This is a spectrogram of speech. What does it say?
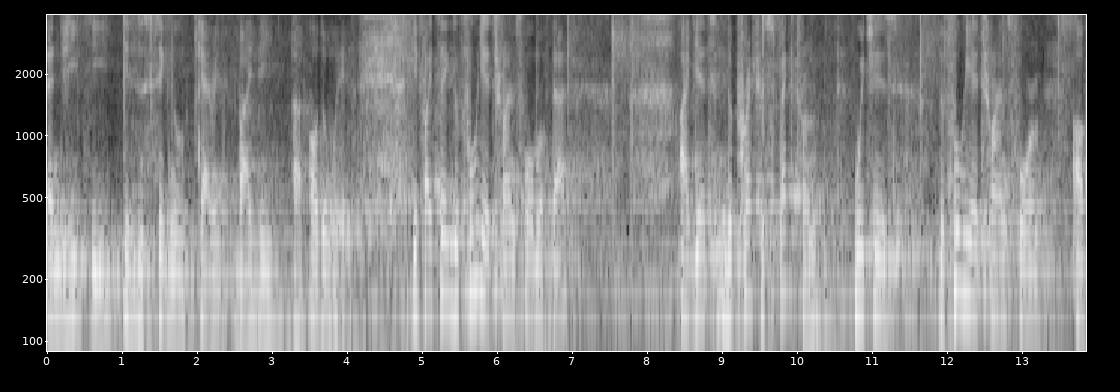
and gt is the signal carried by the uh, other wave. If I take the Fourier transform of that, I get the pressure spectrum, which is the Fourier transform of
